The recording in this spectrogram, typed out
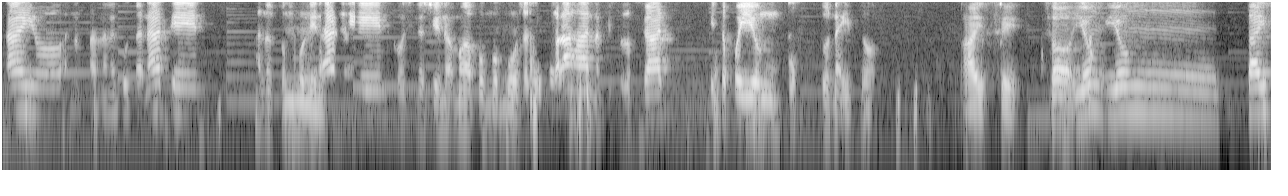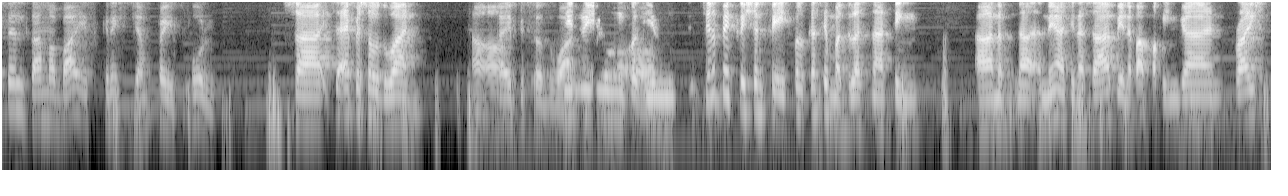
tayo, anong pananagutan natin, anong tungkulin Mhm. natin, kung sino-sino ang mga bumubuo sa simbahan, ng people of God. Ito po yung book 2 na ito. I see. So, yung yung title tama ba is Christian Faithful Sa sa episode 1. Oo. sa episode 1. Sino yung, Oo. yung sino ba yung Christian faithful kasi madalas nating ah, na, na, ano yan, sinasabi, napapakinggan, Christ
